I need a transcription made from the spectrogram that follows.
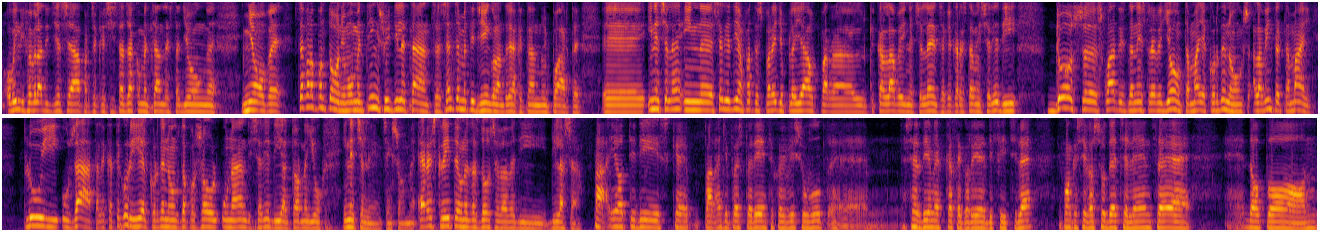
ho quindi favela di GSA perché si sta già cominciando le stagioni nuove. Stefano Pontoni, un momentino sui dilettanze, senza metti jingle Andrea che tanto in parte. Eh, in, eccellen- in Serie D hanno fatto spareggio play-out per eh, che callava in eccellenza, che restava in Serie D. Dos eh, squadre da nostra regione, Tamai e Cordenons, alla vinta il Tamai più usata le categorie, il Cordenons dopo solo un anno di Serie D al torneo in eccellenza, insomma. Era iscritta una das dose aveva di, di Lassà. Ma io ti dico che par- anche per esperienze che ho vissuto, eh, Serie D è una categoria difficile e quando si va su di eccellenze, eh, dopo,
